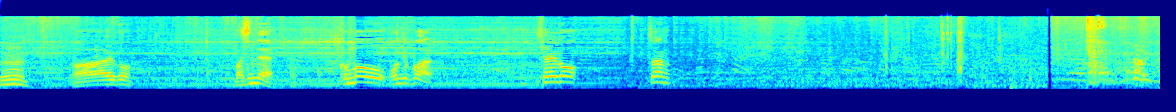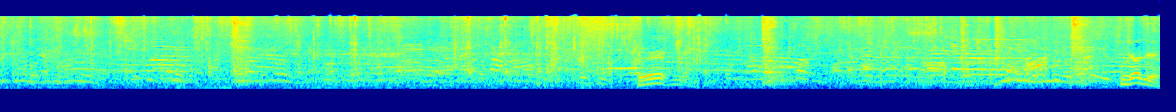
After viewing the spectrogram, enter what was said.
음, 아이고. 맛있네. 건바오 왕깃발. 최고. 짱. 네. 신기하지?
